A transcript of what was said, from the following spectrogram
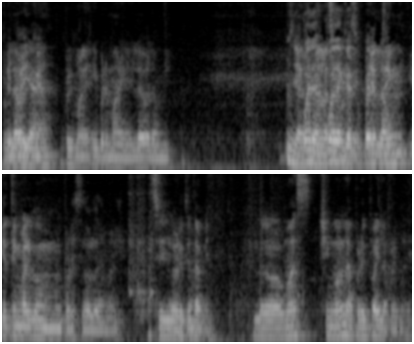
Prepa luego y ya. Primaria. Y primaria, y luego la uni. Y al Puede- final la puede que supere Yo, la ten- uni. yo tengo algo muy parecido a lo de María. Sí, yo creo que Ahorita. también. Lo más chingón la prepa y la primaria.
